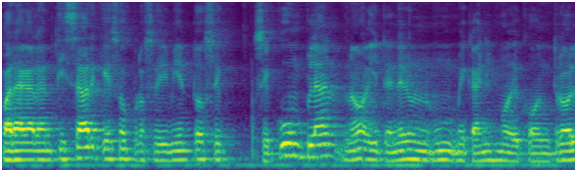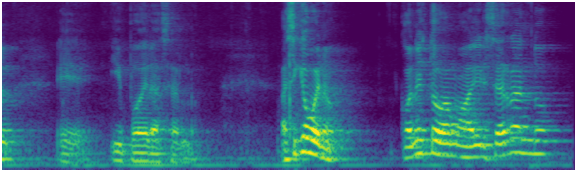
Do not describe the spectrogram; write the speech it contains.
para garantizar que esos procedimientos se, cumplan y tener un, mecanismo de control eh, y poder hacerlo. Así que bueno, con esto vamos a ir cerrando.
